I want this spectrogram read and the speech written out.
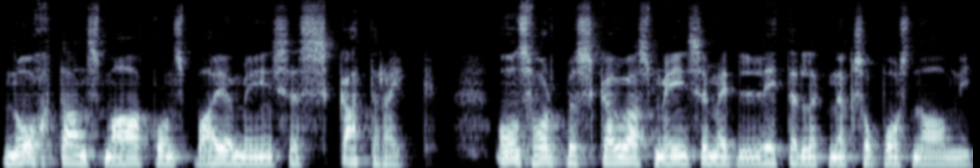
nogtans maak ons baie mense skatryk. Ons word beskou as mense met letterlik niks op ons naam nie.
